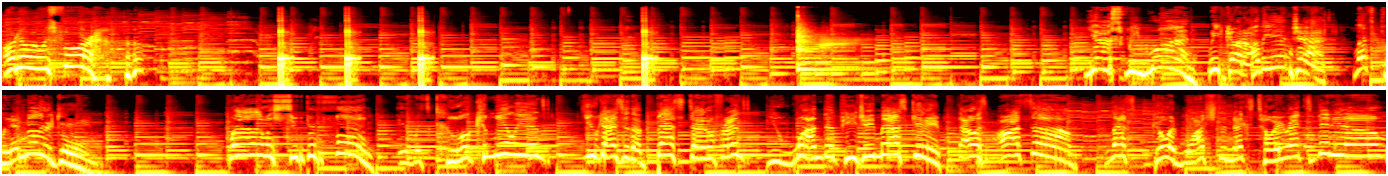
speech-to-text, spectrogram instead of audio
Oh no, it was four. yes, we won. We got all the ninjas. Let's play another game. Well, it was super fun. It was cool chameleons. You guys are the best, Dino friends. You won the PJ Masks game. That was awesome. Let's go and watch the next Toy Rex video.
